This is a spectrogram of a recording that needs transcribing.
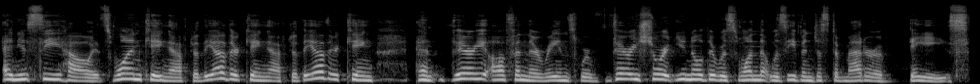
and you see how it's one king after the other king after the other king. And very often their reigns were very short. You know, there was one that was even just a matter of days,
